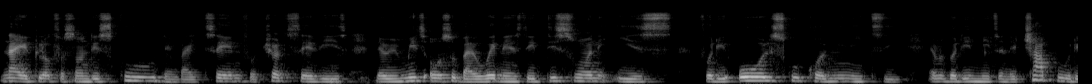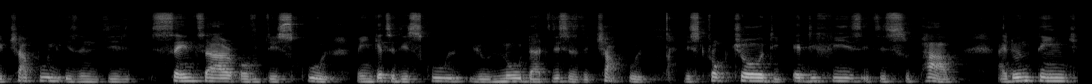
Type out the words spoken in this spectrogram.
9 o'clock for Sunday school, then by 10 for church service. Then we meet also by Wednesday. This one is for the old school community. Everybody meets in the chapel. The chapel is in the center of the school. When you get to the school, you know that this is the chapel. The structure, the edifice, it is superb. I don't think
